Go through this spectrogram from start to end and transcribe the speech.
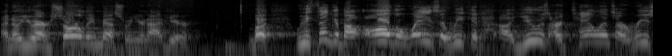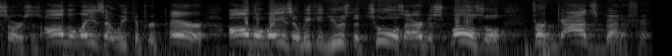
I know you are sorely missed when you're not here. But we think about all the ways that we could uh, use our talents, our resources, all the ways that we could prepare, all the ways that we could use the tools at our disposal for God's benefit.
